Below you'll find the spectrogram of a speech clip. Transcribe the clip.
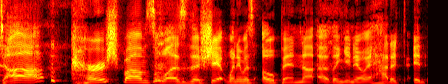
duh. Kirschbaum's was the shit when it was open. Uh, I think you know it had a, it,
